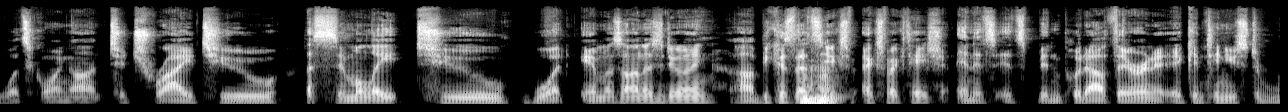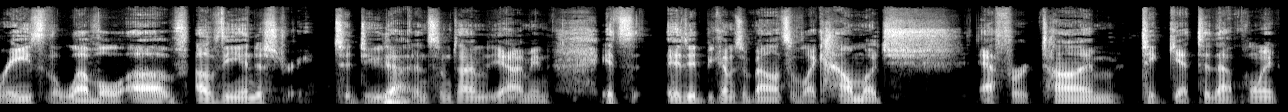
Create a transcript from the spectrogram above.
what's going on to try to assimilate to what Amazon is doing uh, because that's the ex- expectation, and it's it's been put out there, and it, it, continues to raise the level of of the industry to do that. And sometimes, yeah, I mean, it's it, it, becomes a balance of like how much effort, time to get to that point,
